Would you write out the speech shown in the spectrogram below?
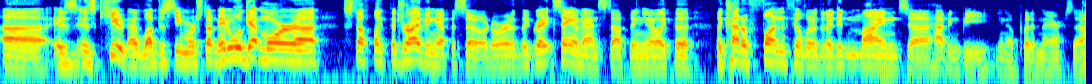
uh, is is cute. I'd love to see more stuff. Maybe we'll get more uh, stuff like the driving episode or the Great Saiyaman stuff, and you know, like the the kind of fun filler that I didn't mind uh, having be you know put in there. So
